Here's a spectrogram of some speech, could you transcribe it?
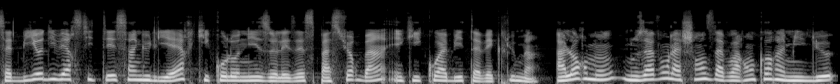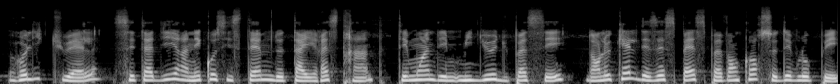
Cette biodiversité singulière qui colonise les espaces urbains et qui cohabite avec l'humain. À Lormont, nous avons la chance d'avoir encore un milieu relictuel, c'est-à-dire un écosystème de taille restreinte, témoin des milieux du passé, dans lequel des espèces peuvent encore se développer,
